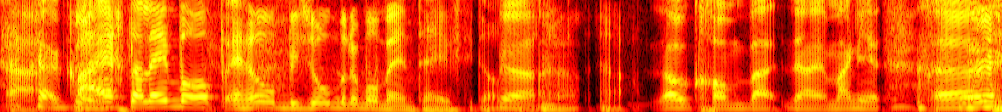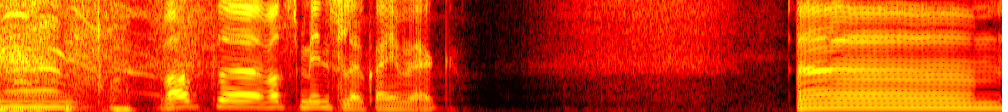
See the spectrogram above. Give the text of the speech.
Ja, klopt. maar echt alleen maar op heel bijzondere momenten heeft hij dat. Ja. Ja. Ook gewoon bij. Nee, maakt niet uit. Ehm, wat, eh, wat is minst leuk aan je werk? Ehm,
